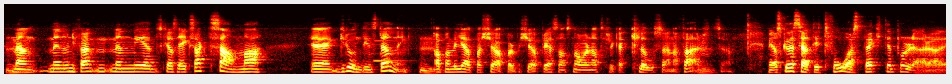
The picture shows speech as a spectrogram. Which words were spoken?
Mm. Men, men ungefär, men med ska jag säga, exakt samma eh, grundinställning. Mm. Att man vill hjälpa köpare på köpresan snarare än att försöka closa en affär. Mm. Men jag skulle säga att det är två aspekter på det där.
